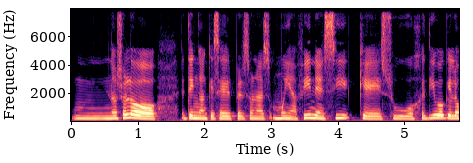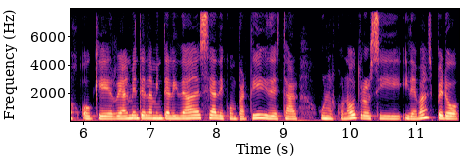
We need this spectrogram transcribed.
mm, no solo tengan que ser personas muy afines, sí, que su objetivo que lo, o que realmente la mentalidad sea de compartir y de estar unos con otros y, y demás, pero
